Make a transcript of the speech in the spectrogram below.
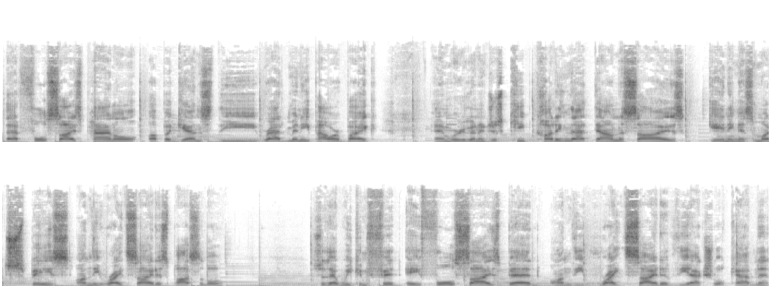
That full-size panel up against the Rad Mini power bike and we're going to just keep cutting that down to size, gaining as much space on the right side as possible so that we can fit a full-size bed on the right side of the actual cabinet.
